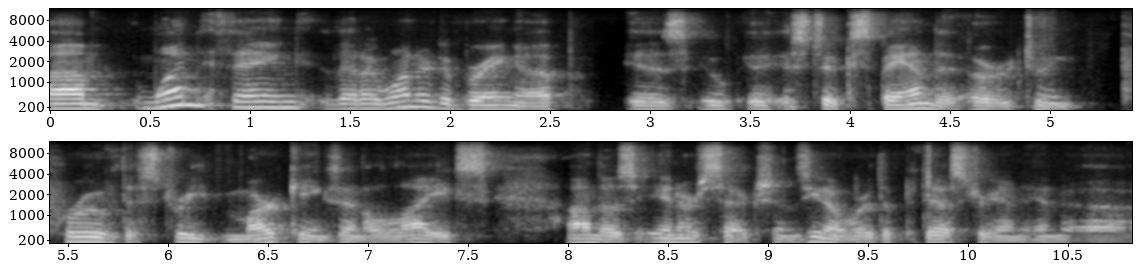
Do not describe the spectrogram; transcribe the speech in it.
Um, one thing that I wanted to bring up is, is to expand or to improve the street markings and the lights on those intersections, you know, where the pedestrian and uh,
